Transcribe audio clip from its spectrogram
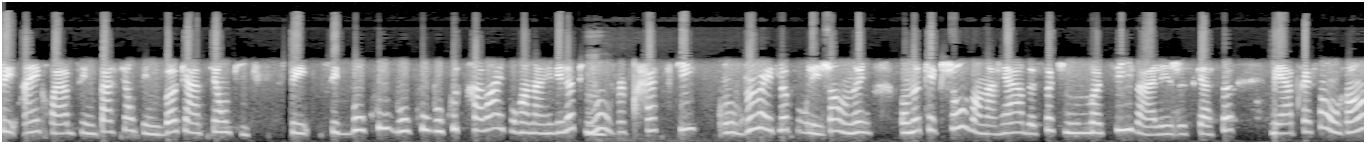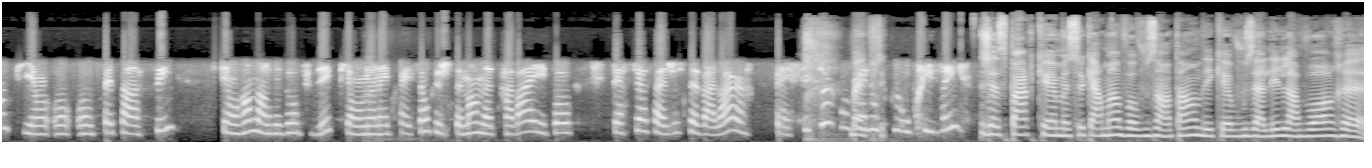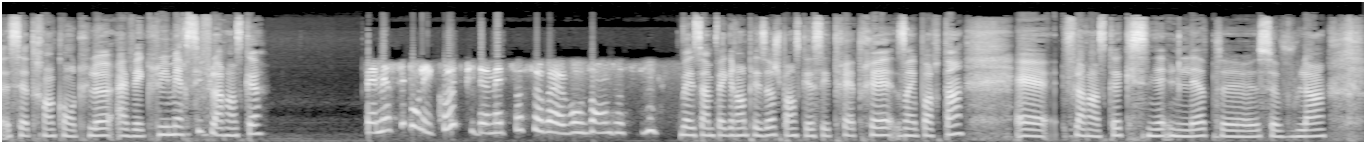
c'est incroyable, c'est une passion, c'est une vocation, puis c'est, c'est beaucoup, beaucoup, beaucoup de travail pour en arriver là, puis nous, on veut pratiquer, on veut être là pour les gens, on a, une- on a quelque chose en arrière de ça qui nous motive à aller jusqu'à ça, mais après ça, on rentre, puis on, on, on se fait tasser, puis on rentre dans le réseau public, puis on a l'impression que justement notre travail n'est pas perçu à sa juste valeur. Ben, c'est sûr qu'on Ben, va aller au, au privé. J'espère que M. Carman va vous entendre et que vous allez l'avoir, euh, cette rencontre-là avec lui. Merci, Florence K. Ben, merci pour l'écoute, puis de mettre ça sur euh, vos ondes aussi. Ben, ça me fait grand plaisir. Je pense que c'est très, très important. Euh, Florence K. qui signait une lettre euh, se voulant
